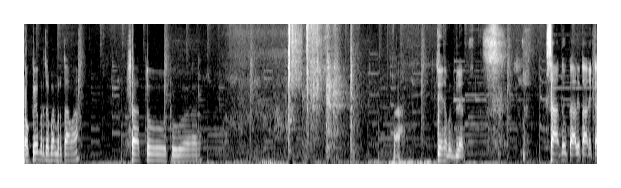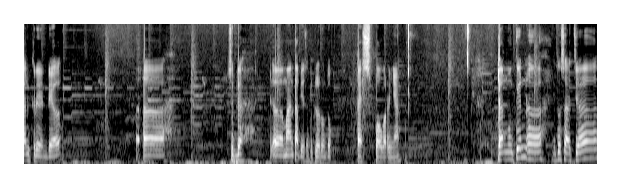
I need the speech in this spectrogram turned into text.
Oke, percobaan pertama. Satu dua. Nah dia beler satu kali tarikan grendel. Uh, sudah uh, mantap ya sahabat untuk tes powernya. Dan mungkin uh, itu saja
